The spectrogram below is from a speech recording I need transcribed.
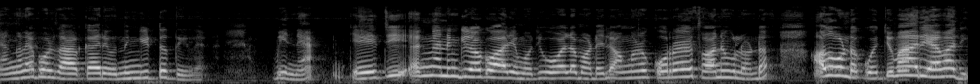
ഞങ്ങളെ പോലത്തെ ആൾക്കാരെ ഒന്നും കിട്ടത്തില്ല. പിന്നെ ചേച്ചി എങ്ങനെങ്കിലുമൊക്കെ വാരി മതി ഓല മടയിൽ അങ്ങനെ കുറേ സാധനങ്ങളുണ്ട്. അതുകൊണ്ടൊക്കെ വെച്ച് മാറിയാൽ മതി.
